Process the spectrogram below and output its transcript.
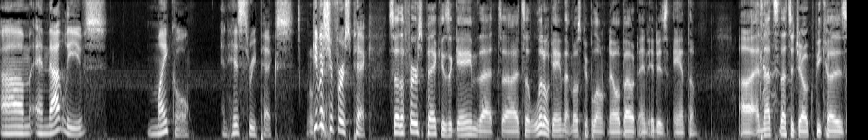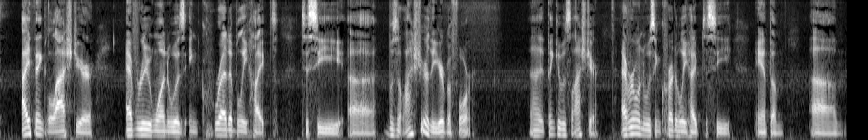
Um, and that leaves Michael and his three picks. Give us your first pick. So the first pick is a game that uh, it's a little game that most people don't know about, and it is Anthem. Uh, and that's that's a joke because I think last year everyone was incredibly hyped to see. Uh, was it last year or the year before? Uh, I think it was last year. Everyone was incredibly hyped to see Anthem. Um,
